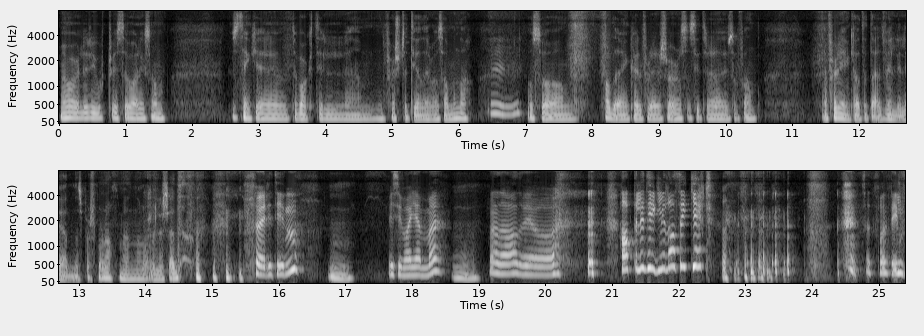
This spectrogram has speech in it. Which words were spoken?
Men hva ville dere gjort hvis det var liksom Hvis du tenker tilbake til um, første tida dere var sammen, da. Mm. Og så um, hadde dere en kveld for dere sjøl, og så sitter dere der i sofaen. Jeg føler egentlig at dette er et veldig ledende spørsmål, da. Men hva ville skjedd? Før i tiden, mm. Hvis vi var hjemme, Mm. ja, da hadde vi jo hatt det litt hyggelig, da, sikkert. Sett på en film,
